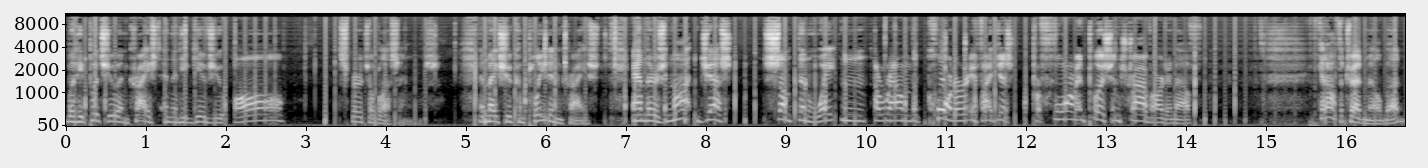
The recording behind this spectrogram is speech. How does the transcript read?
but He puts you in Christ and then He gives you all spiritual blessings and makes you complete in Christ. And there's not just something waiting around the corner if I just perform and push and strive hard enough. Get off the treadmill, bud.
